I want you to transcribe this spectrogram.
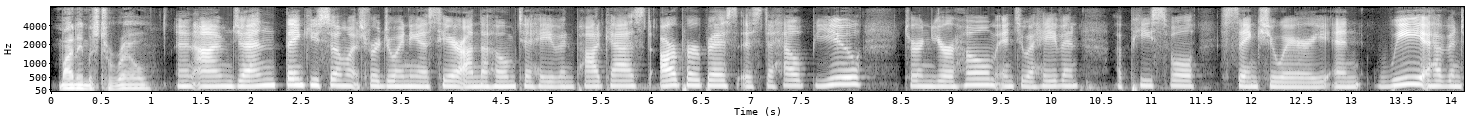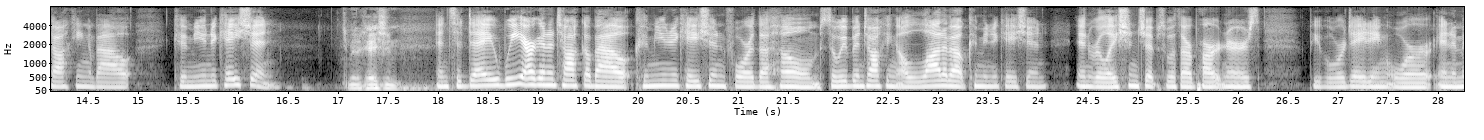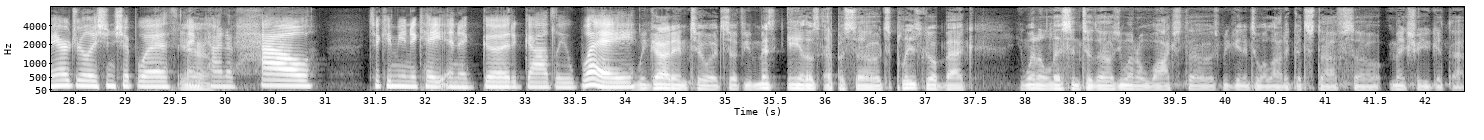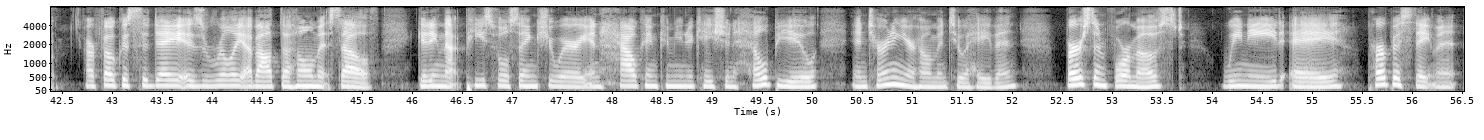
My name is Terrell. And I'm Jen. Thank you so much for joining us here on the Home to Haven podcast. Our purpose is to help you turn your home into a haven, a peaceful sanctuary. And we have been talking about communication. Communication. And today we are going to talk about communication for the home. So we've been talking a lot about communication in relationships with our partners, people we're dating or in a marriage relationship with, Yeah. and kind of how to communicate in a good, godly way. We got into it. So if you missed any of those episodes, please go back. You want to listen to those, you want to watch those. We get into a lot of good stuff. So make sure you get that. Our focus today is really about the home itself, getting that peaceful sanctuary, and how can communication help you in turning your home into a haven. First and foremost, we need a purpose statement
